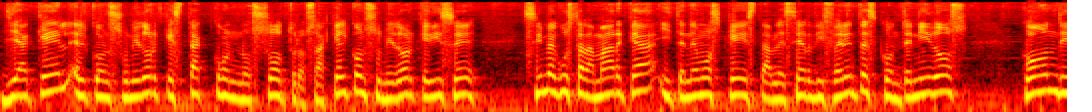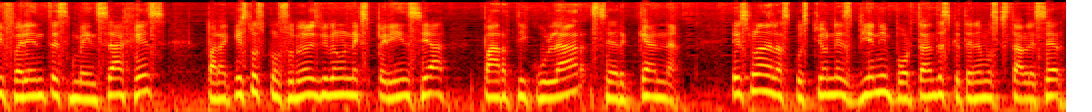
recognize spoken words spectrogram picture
y aquel, el consumidor que está con nosotros, aquel consumidor que dice, sí me gusta la marca y tenemos que establecer diferentes contenidos con diferentes mensajes para que estos consumidores vivan una experiencia particular, cercana. Es una de las cuestiones bien importantes que tenemos que establecer.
